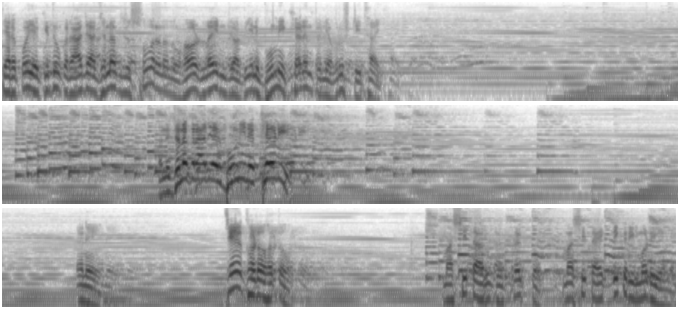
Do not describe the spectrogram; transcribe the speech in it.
ત્યારે કોઈએ કીધું કે રાજા જનક જો સુવર્ણનું હળ લઈને જો એની ભૂમિ ખેડે તો ત્યાં વૃષ્ટિ થાય. અને જનક રાજાએ ભૂમિને ખેડી. અને જે ઘડો હતો માં સીતા રૂપે પ્રગટો માં સીતા એક દીકરી મળી એને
